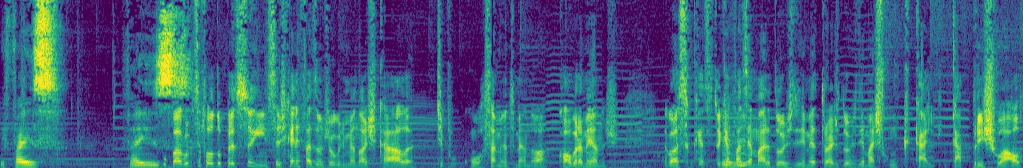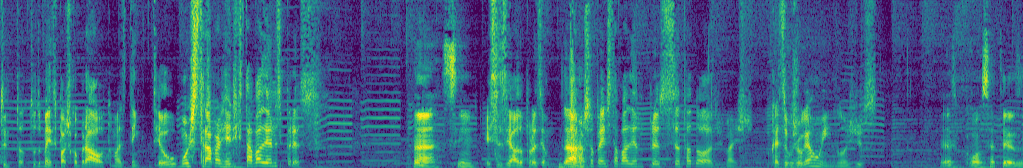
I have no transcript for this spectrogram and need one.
E faz. Faz. O bagulho que você falou do preço é o seguinte: se vocês querem fazer um jogo de menor escala, tipo, com orçamento menor, cobra menos. Agora, se tu tu quer Uhum. fazer Mario 2D, Metroid 2D, mas com ca- capricho alto, então tudo bem, você pode cobrar alto, mas tem que ter o mostrar pra gente que tá valendo esse preço. Ah, sim. Esse Zelda, por exemplo, Ah. mostrando pra gente tá valendo o preço de 60 dólares, mas não quer dizer que o jogo é ruim, longe disso. É, com certeza.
